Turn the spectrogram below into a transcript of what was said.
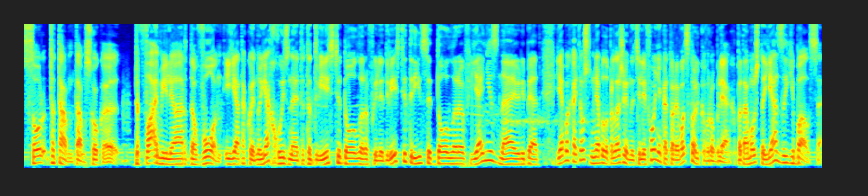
40, да там, там сколько, 2 миллиарда вон. И я такой, ну я хуй знает, это 200 долларов или 230 долларов, я не знаю, ребят. Я бы хотел, чтобы у меня было приложение на телефоне, которое вот столько в рублях, потому что я заебался.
